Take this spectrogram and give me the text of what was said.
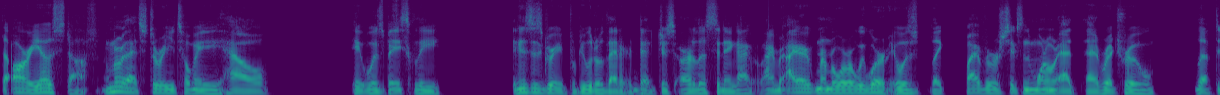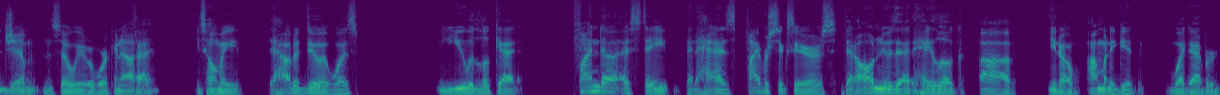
the REO stuff. I remember that story you told me how it was basically, and this is great for people that are, that just are listening. I, I I remember where we were. It was like five or six in the morning. We're at at Retro, left the gym, and so we were working out. Okay. He told me how to do it was you would look at find a estate that has five or six heirs that all knew that hey look uh you know I'm gonna get whatever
